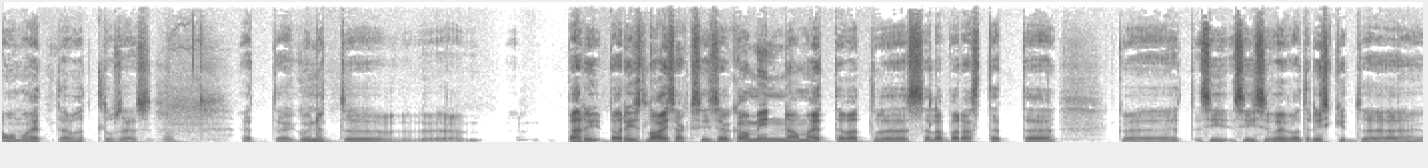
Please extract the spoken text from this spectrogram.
oma ettevõtluses mm. -hmm. et kui nüüd päri, päris laisaks ei saa ka minna oma ettevõtluses, sellepärast et et siis, siis võivad riskid äh,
